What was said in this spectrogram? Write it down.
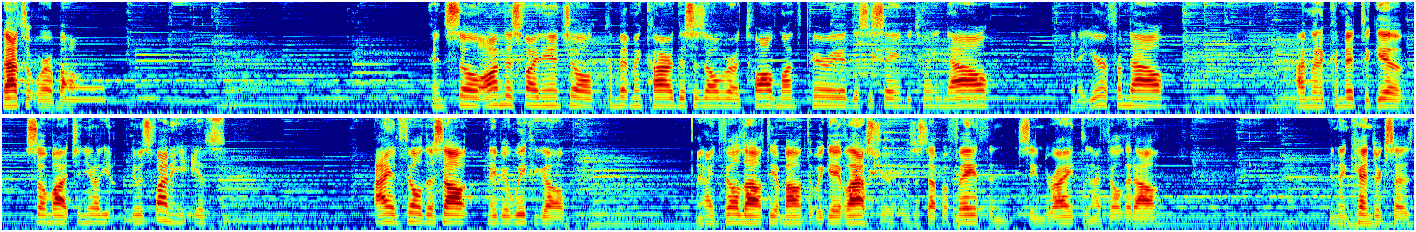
That's what we're about. And so on this financial commitment card, this is over a 12 month period. This is saying between now and a year from now, I'm going to commit to give so much. And you know, it was funny is I had filled this out maybe a week ago, and I'd filled out the amount that we gave last year. It was a step of faith and seemed right, and I filled it out. And then Kendrick says,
